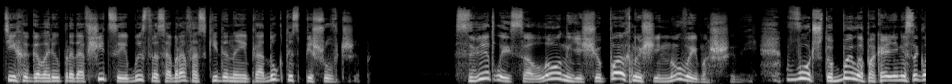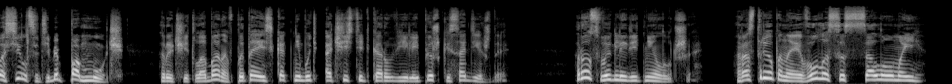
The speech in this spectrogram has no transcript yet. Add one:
Тихо говорю продавщице и, быстро собрав раскиданные продукты, спешу в джип. Светлый салон, еще пахнущий новой машиной. Вот что было, пока я не согласился тебе помочь!» — рычит Лобанов, пытаясь как-нибудь очистить коровьи лепешки с одежды. Рос выглядит не лучше. Растрепанные волосы с соломой,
